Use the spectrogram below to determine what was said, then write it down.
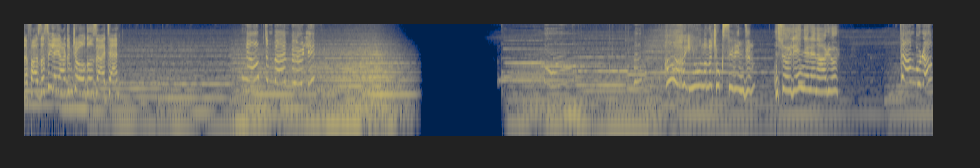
Bana fazlasıyla yardımcı oldun zaten. Ne yaptım ben böyle? Ah, iyi olmana çok sevindim. Söyleyin Neren ağrıyor. Tambura.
